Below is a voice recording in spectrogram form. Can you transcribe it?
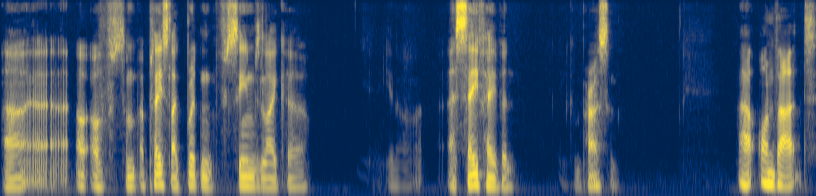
Uh, of some a place like Britain seems like a you know a safe haven in comparison. uh, on that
